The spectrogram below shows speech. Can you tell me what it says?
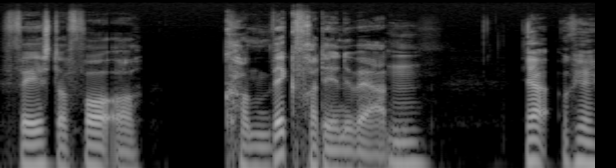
faster for at komme væk fra denne verden. Mm. Ja, okay.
